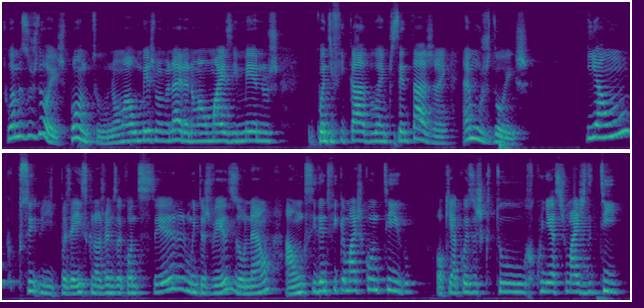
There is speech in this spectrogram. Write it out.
Tu amas os dois, ponto. Não há a mesma maneira, não há o mais e menos quantificado em percentagem. Amo os dois. E há um que, e depois é isso que nós vemos acontecer, muitas vezes, ou não, há um que se identifica mais contigo, ou que há coisas que tu reconheces mais de ti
